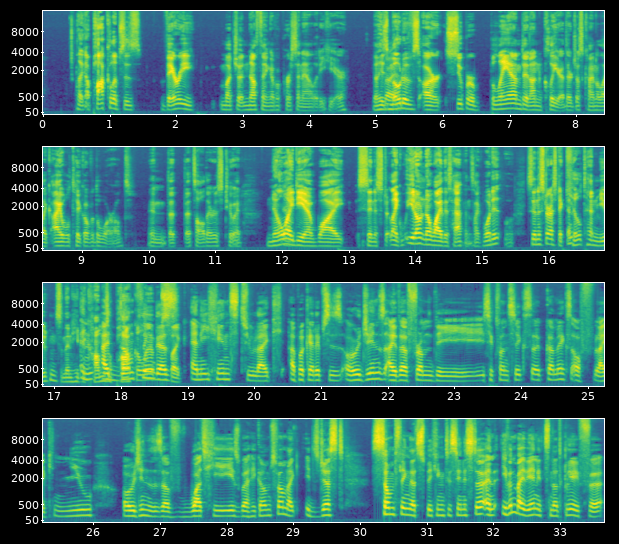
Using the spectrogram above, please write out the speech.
Like Apocalypse is very much a nothing of a personality here. His Right. motives are super bland and unclear. They're just kind of like, I will take over the world. And that that's all there is to it. No Yeah. idea why Sinister, like, you don't know why this happens. Like, what is, Sinister has to kill 10 mutants and then he and becomes I Apocalypse? don't think there's like, any hint to like Apocalypse's origins either from the six one six uh, comics of like new origins of what he is, where he comes from. Like it's just something that's speaking to Sinister, and even by the end, it's not clear if uh,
